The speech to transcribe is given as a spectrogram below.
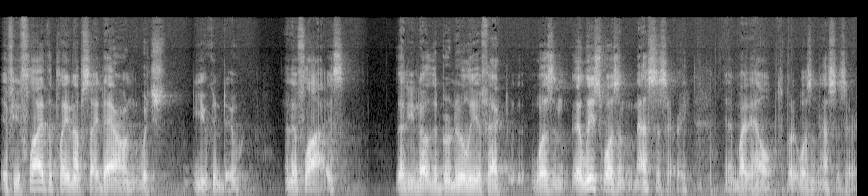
If you fly the plane upside down, which you can do, and it flies, then you know the Bernoulli effect wasn't, at least wasn't necessary. It might have helped, but it wasn't necessary.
